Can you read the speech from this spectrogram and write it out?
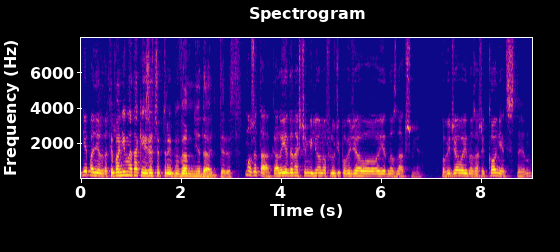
Nie, panie redaktorze. Chyba nie ma takiej rzeczy, której by wam nie dali teraz. Może tak, ale 11 milionów ludzi powiedziało jednoznacznie. Powiedziało jednoznacznie, koniec z tym.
